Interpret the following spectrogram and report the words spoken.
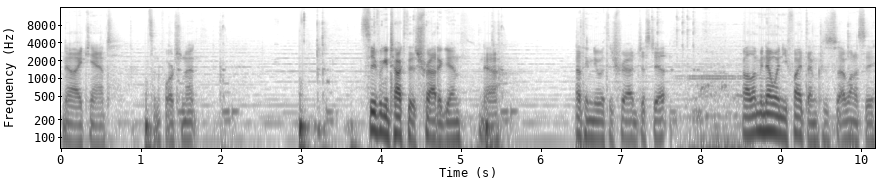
No, I can't. It's unfortunate. see if we can talk to the shroud again. No. Nothing new with the shroud just yet. Well, let me know when you fight them because I want to see.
